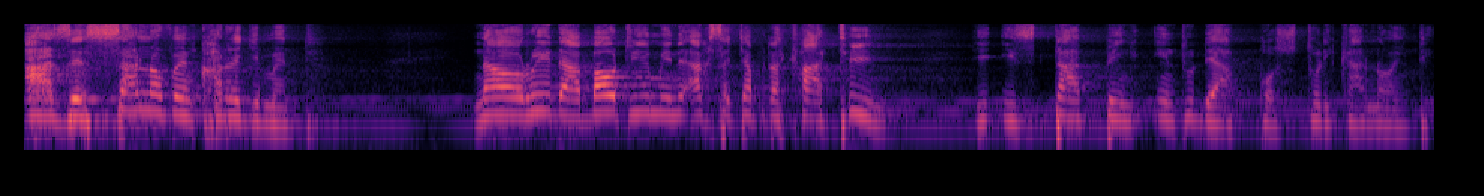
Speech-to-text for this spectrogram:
as a son of encouragement. Now, read about him in Acts chapter 13. He is tapping into the apostolic anointing.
